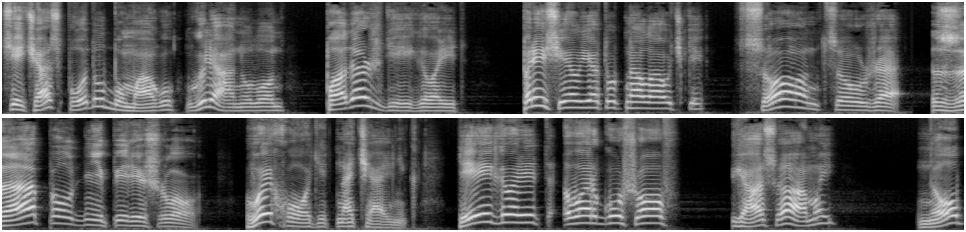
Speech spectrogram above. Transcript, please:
Сейчас подал бумагу, глянул он. Подожди, говорит. Присел я тут на лавочке. Солнце уже за полдни перешло. Выходит начальник. Ты, говорит, Варгушов, я самый. Ну,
